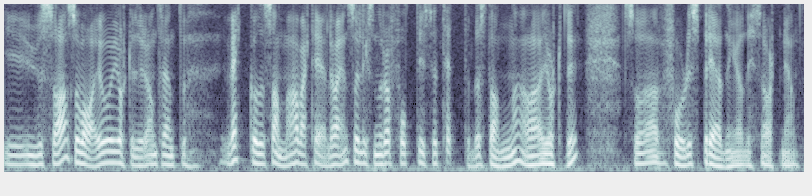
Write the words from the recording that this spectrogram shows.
i USA så var jo hjortedyr omtrent vekk, og det samme har vært hele veien. Så liksom når du har fått disse tette bestandene av hjortedyr, så får du spredning av disse artene igjen.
